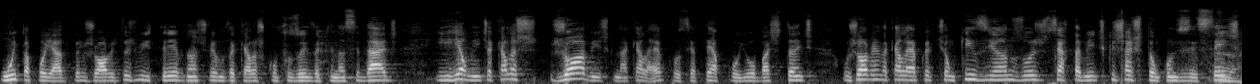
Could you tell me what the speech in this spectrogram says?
muito apoiado pelos jovens. Em 2013 nós tivemos aquelas confusões aqui na cidade. E realmente aquelas jovens que naquela época você até apoiou bastante, os jovens naquela época que tinham 15 anos, hoje certamente que já estão com 16. É.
